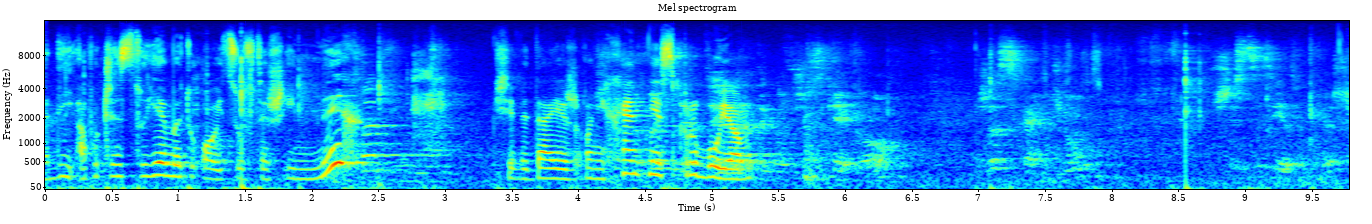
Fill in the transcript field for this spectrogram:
Adi, a poczęstujemy tu ojców też innych? Mi się wydaje, że oni chętnie spróbują. Tyle tego wszystkiego, że z chęcią wszyscy zjedzą, wiesz?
